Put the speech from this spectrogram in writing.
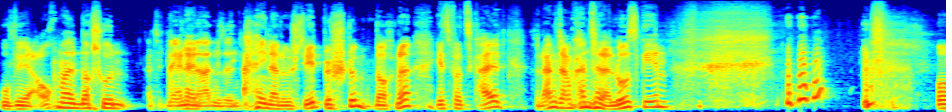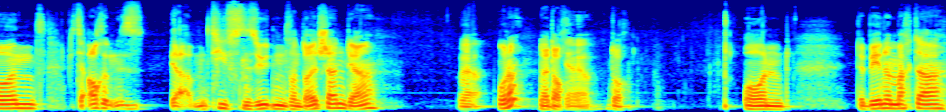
wo wir ja auch mal noch schon, also die Eingeladen Einladung- sind. Die Einladung steht bestimmt noch, ne? Jetzt wird's kalt, so langsam kann es ja dann losgehen. Und ist ja auch im, ja, im tiefsten Süden von Deutschland, ja, Ja, oder? Ja, doch. Ja, ja. Doch. Und der Bene macht da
